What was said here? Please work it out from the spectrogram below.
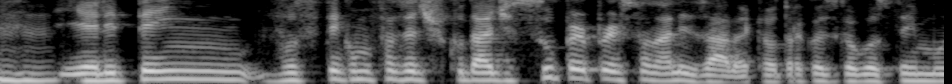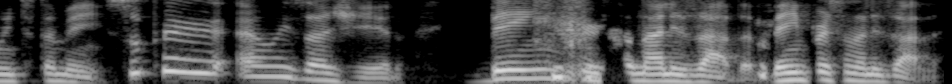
Uhum. E ele tem. Você tem como fazer a dificuldade super personalizada, que é outra coisa que eu gostei muito também. Super é um exagero. Bem personalizada, bem personalizada.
